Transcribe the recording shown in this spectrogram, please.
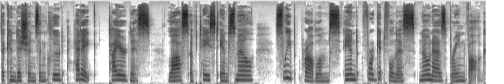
The conditions include headache, tiredness, loss of taste and smell, sleep problems, and forgetfulness known as brain fog.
